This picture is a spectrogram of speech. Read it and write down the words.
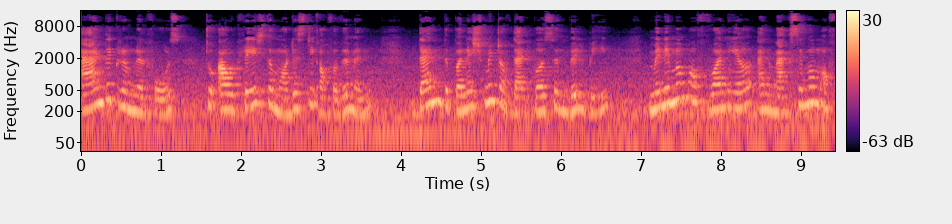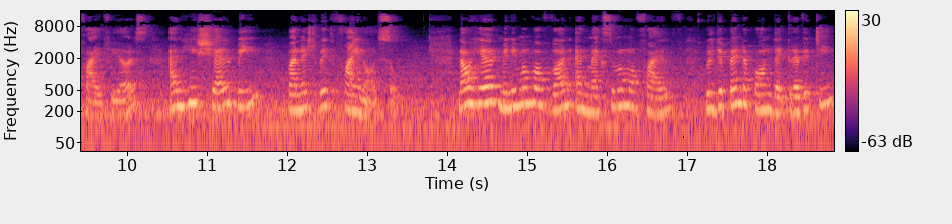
and the criminal force to outrage the modesty of a woman, then the punishment of that person will be minimum of one year and maximum of five years and he shall be punished with fine also. Now here minimum of one and maximum of five will depend upon the gravity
